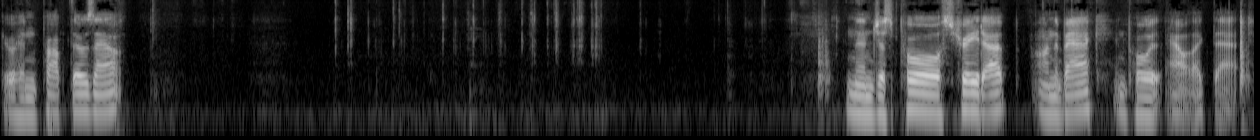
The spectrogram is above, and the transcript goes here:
Go ahead and pop those out. And then just pull straight up on the back and pull it out like that.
